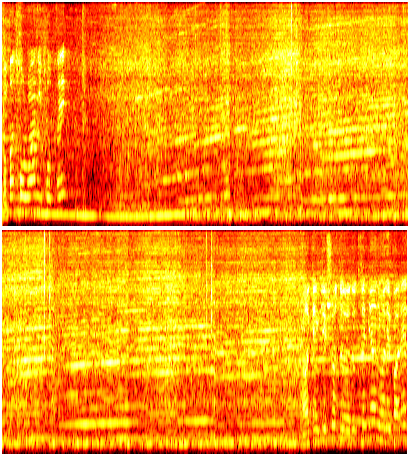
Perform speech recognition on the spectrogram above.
sont pas trop loin ni trop près. A quand même quelque chose de, très bien au niveau des palettes.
